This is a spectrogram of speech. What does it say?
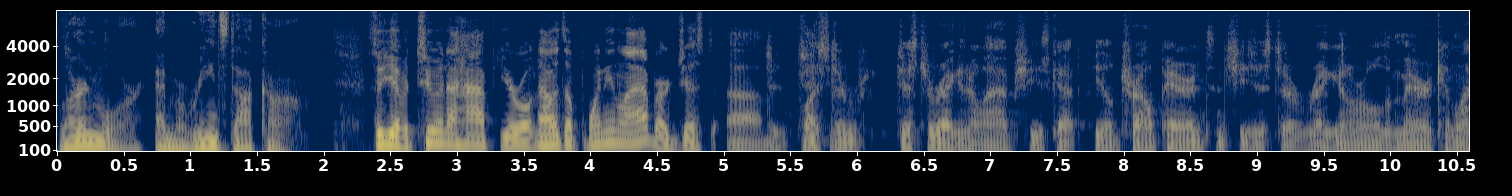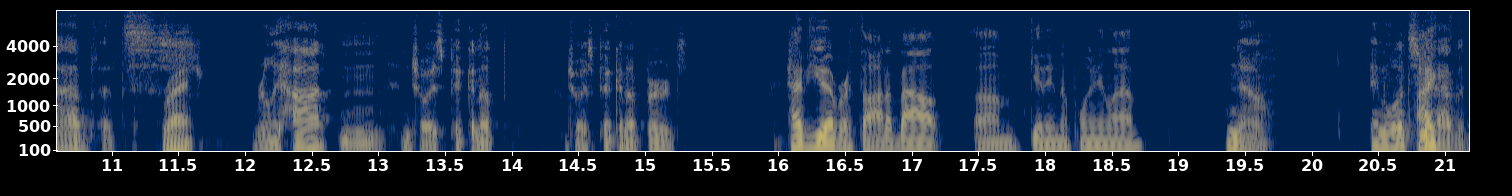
Learn more at marines.com. so you have a two and a half year old now Is a pointing lab or just um just flushing? a just a regular lab. She's got field trial parents, and she's just a regular old American lab that's Right. really hot and enjoys picking up enjoys picking up birds. have you ever thought about um getting a pointing lab? No, and once you I- have a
